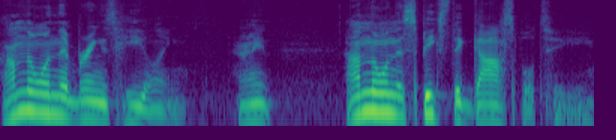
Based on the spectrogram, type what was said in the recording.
I'm the one that brings healing, right? I'm the one that speaks the gospel to you.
